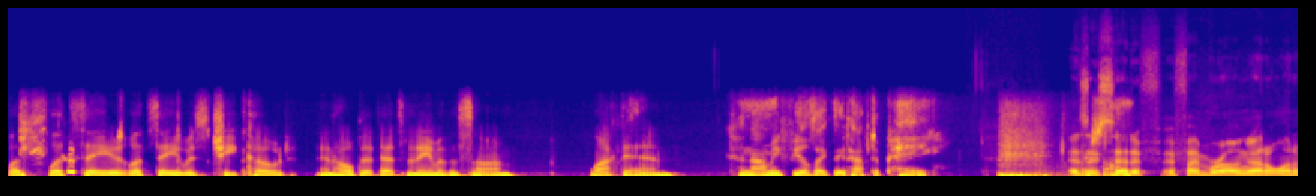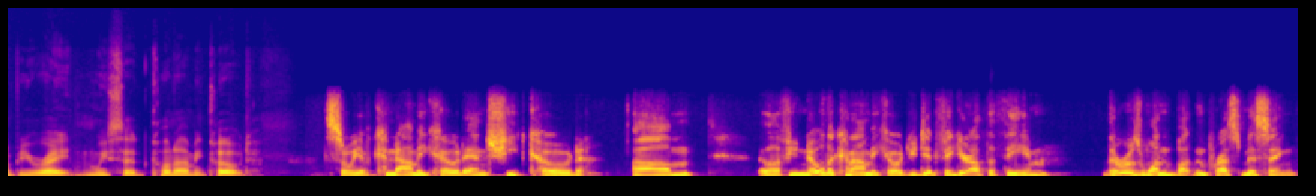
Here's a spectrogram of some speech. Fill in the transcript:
let's let's say let's say it was cheat code and hope that that's the name of the song. Locked in. Konami feels like they'd have to pay. As Or I said, if if I'm wrong, I don't want to be right. And we said Konami code. So we have Konami code and cheat code. Um, well, if you know the Konami code, you did figure out the theme. There was one button press missing,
